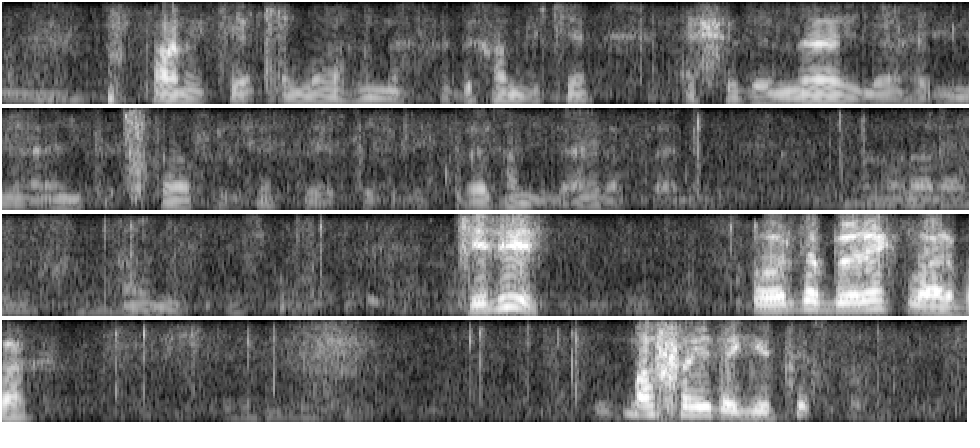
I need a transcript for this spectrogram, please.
Subhaneke Allahümme ve bihamdike eşheden la ilahe illa ente estağfurike ve etubile. Velhamdülillahi Rabbil Alemin. Amin. Celil orada börek var bak. Masayı da getir.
